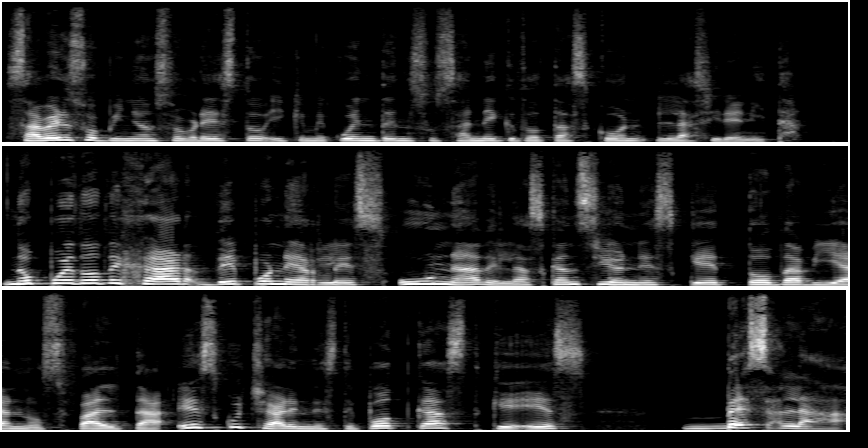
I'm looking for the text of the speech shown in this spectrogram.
saber su opinión sobre esto y que me cuenten sus anécdotas con la sirenita. No puedo dejar de ponerles una de las canciones que todavía nos falta escuchar en este podcast, que es Bésala.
